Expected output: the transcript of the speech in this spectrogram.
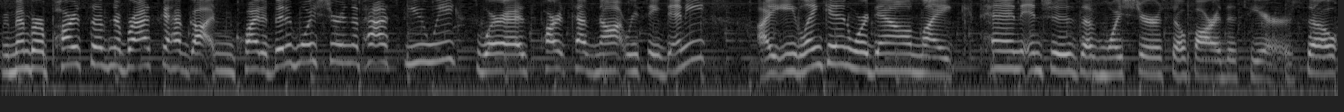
Remember, parts of Nebraska have gotten quite a bit of moisture in the past few weeks, whereas parts have not received any, i.e., Lincoln, we're down like 10 inches of moisture so far this year. So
